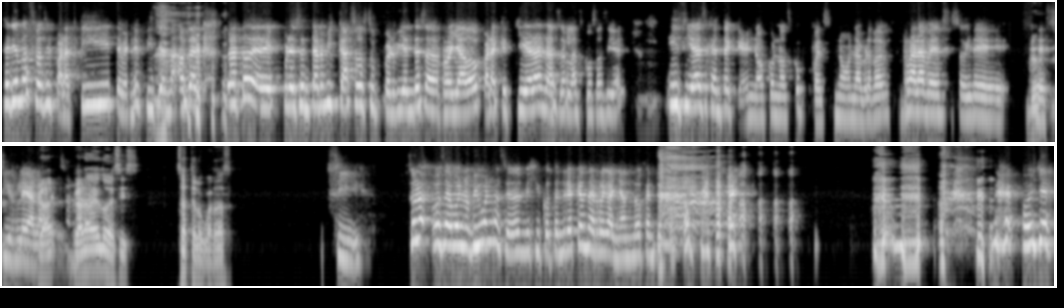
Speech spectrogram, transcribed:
sería más fácil para ti, te beneficia más. O sea, trato de presentar mi caso súper bien desarrollado para que quieran hacer las cosas bien. Y si es gente que no conozco, pues no, la verdad, rara vez soy de decirle a la persona. Rara vez lo decís. O sea, te lo guardas. Sí. Solo, o sea, bueno, vivo en la Ciudad de México, tendría que andar regañando gente Oye,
